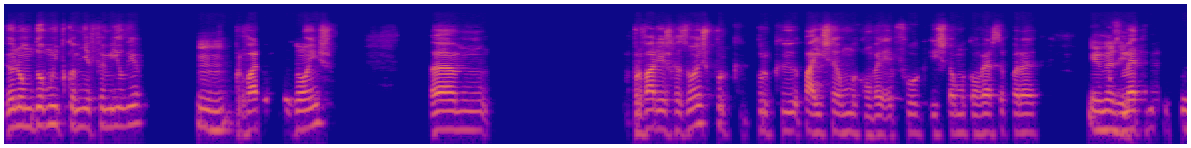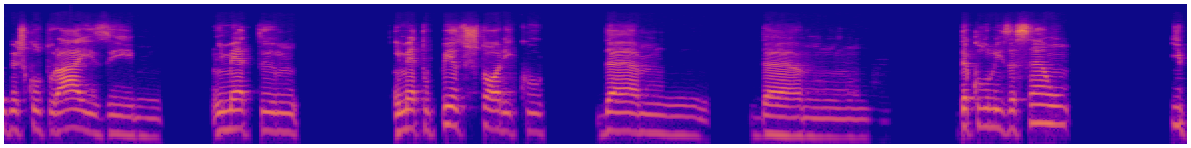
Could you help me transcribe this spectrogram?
eu não me dou muito com a minha família, uhum. por várias razões, um, por várias razões, porque, porque pá, isto, é uma conversa, isto é uma conversa para. Mete coisas culturais e, e, mete, e mete o peso histórico da, da, da colonização e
